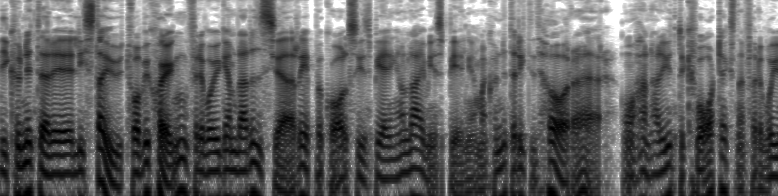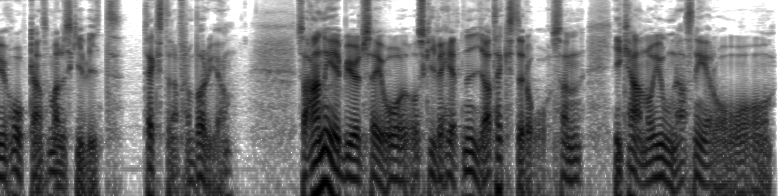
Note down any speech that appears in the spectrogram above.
vi kunde inte eh, lista ut vad vi sjöng, för det var ju gamla risiga replokalsinspelningar och liveinspelningar. Man kunde inte riktigt höra det här. Och han hade ju inte kvar texterna, för det var ju Håkan som hade skrivit texterna från början. Så han erbjöd sig att, skriva helt nya texter då. Sen gick han och Jonas ner och, och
